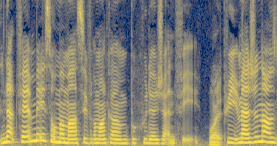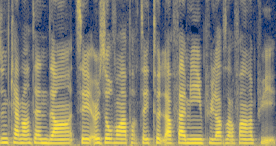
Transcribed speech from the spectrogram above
notre fanbase au moment, c'est vraiment comme beaucoup de jeunes filles. Ouais. Puis imagine dans une quarantaine d'ans, tu sais, eux autres vont apporter toute leur famille, puis leurs enfants, puis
